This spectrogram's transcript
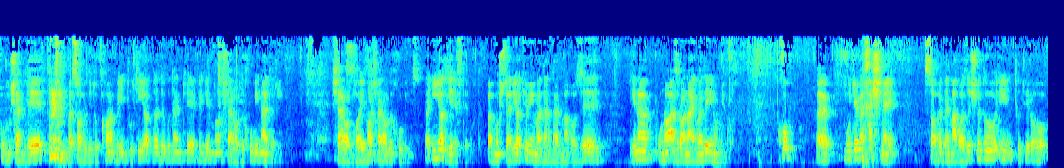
فروشنده و صاحب دکان به این توتی یاد داده بودن که بگه ما شراب خوبی نداریم. شراب های ما شراب خوبی نیست. و این یاد گرفته بود. و مشتری ها که می در مغازه اینم اونا از راه نیامده اینو می‌گفت. خب موجب خشم صاحب مغازه شد و این توتی رو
